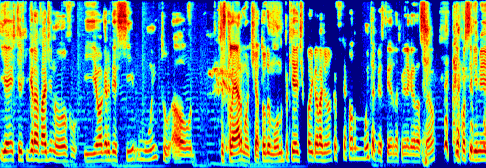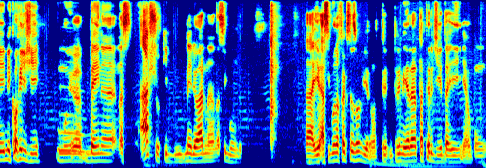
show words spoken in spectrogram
E aí a gente teve que gravar de novo. E eu agradeci muito ao Chris Claremont, a todo mundo, porque a gente pôde gravar de novo, porque eu tinha falado muita besteira na primeira gravação e consegui me, me corrigir muito, bem na, na, Acho que melhor na, na segunda. Tá, e a segunda foi que vocês ouviram. A primeira tá perdida aí em algum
